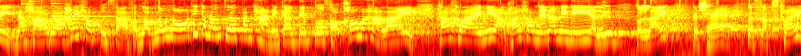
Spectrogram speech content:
ตือนสตินะคะและให้คำปรึกษาสำหรับน้องๆ ที่กำลังเจอปัญหาในการเตรียมตัวสอบเข้ามหาลัย ถ้าใครไม่อยากพลาดคำแนะนำดีๆ อย่าลืมกดไลค์ กดแชร์ กด subscribe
